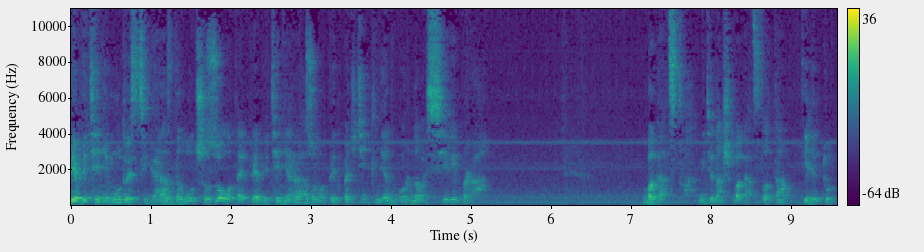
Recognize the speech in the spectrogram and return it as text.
Приобретение мудрости гораздо лучше золота, и приобретение разума предпочтительнее отборного серебра. Богатство. Где наше богатство? Там или тут?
